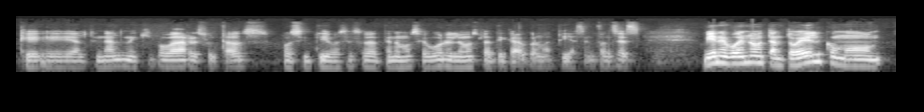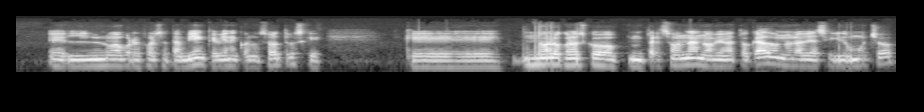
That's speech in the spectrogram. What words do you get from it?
que al final en equipo va a dar resultados positivos, eso lo tenemos seguro y lo hemos platicado con Matías. Entonces, viene bueno tanto él como el nuevo refuerzo también que viene con nosotros, que, que no lo conozco en persona, no había tocado, no lo había seguido mucho,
